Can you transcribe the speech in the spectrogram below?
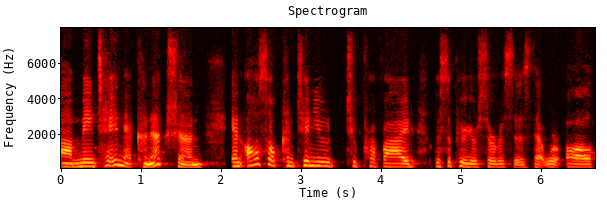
um, maintain that connection and also continue to provide the superior services that we're all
